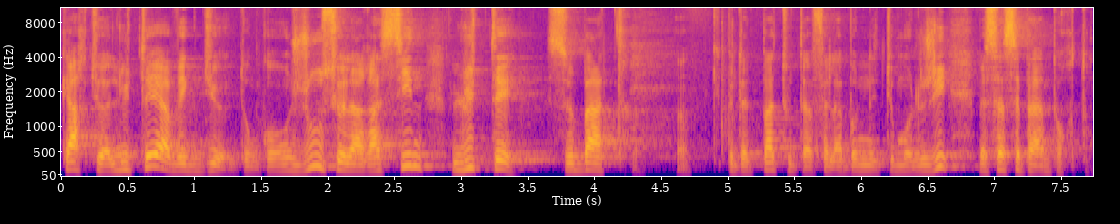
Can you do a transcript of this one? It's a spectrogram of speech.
car tu as lutté avec Dieu. Donc on joue sur la racine lutter, se battre, hein, qui peut-être pas tout à fait la bonne étymologie, mais ça, c'est pas important.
